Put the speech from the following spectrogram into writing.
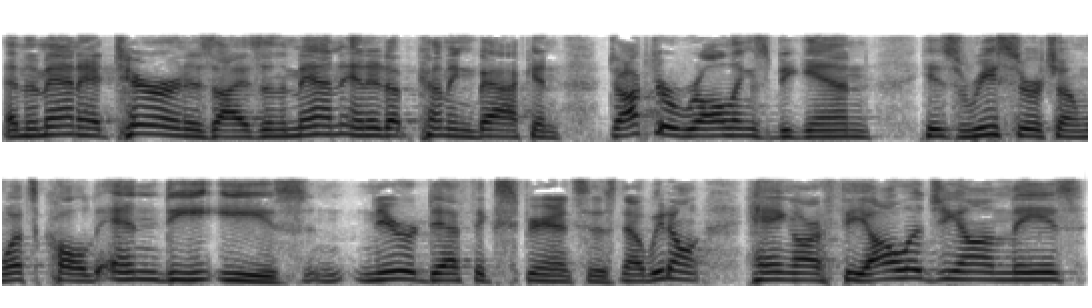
And the man had terror in his eyes, and the man ended up coming back. And Dr. Rawlings began his research on what's called NDEs, near death experiences. Now, we don't hang our theology on these,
